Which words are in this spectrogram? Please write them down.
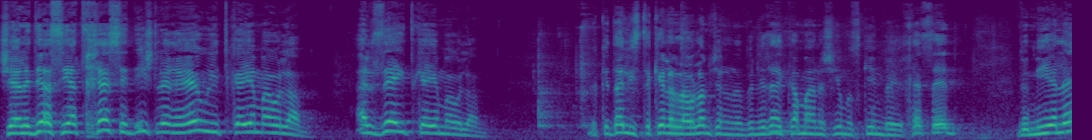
שעל ידי עשיית חסד איש לרעהו יתקיים העולם. על זה יתקיים העולם. וכדאי להסתכל על העולם שלנו ונראה כמה אנשים עוסקים בחסד ומי אלה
